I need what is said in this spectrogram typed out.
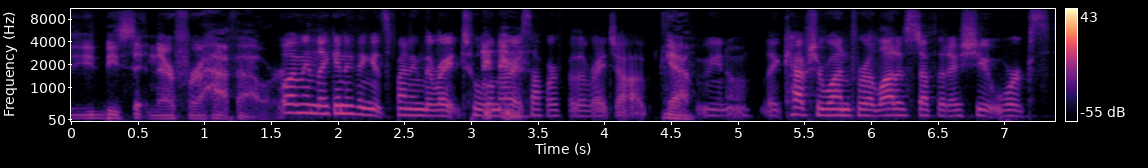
you'd be sitting there for a half hour Well, I mean, like anything, it's finding the right tool and the right software for the right job. Yeah. You know, like Capture One for a lot of stuff that I shoot works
